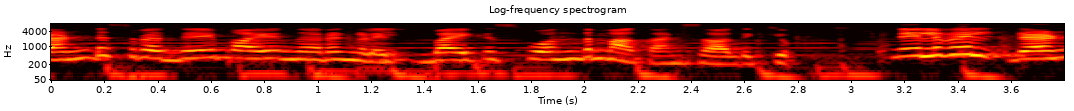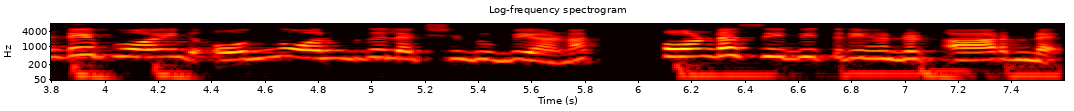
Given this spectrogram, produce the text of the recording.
രണ്ട് ശ്രദ്ധേയമായ നിറങ്ങളിൽ ബൈക്ക് സ്വന്തമാക്കാൻ സാധിക്കും. നിലവിൽ രണ്ട് പോയിന്റ് ഒന്ന് ഒൻപത് ലക്ഷം രൂപയാണ് Honda C B three hundred ആറിന്റെ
